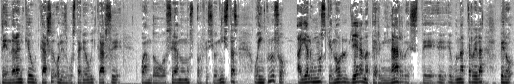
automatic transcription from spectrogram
tendrán que ubicarse o les gustaría ubicarse cuando sean unos profesionistas o incluso hay alumnos que no llegan a terminar este, eh, una carrera, pero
